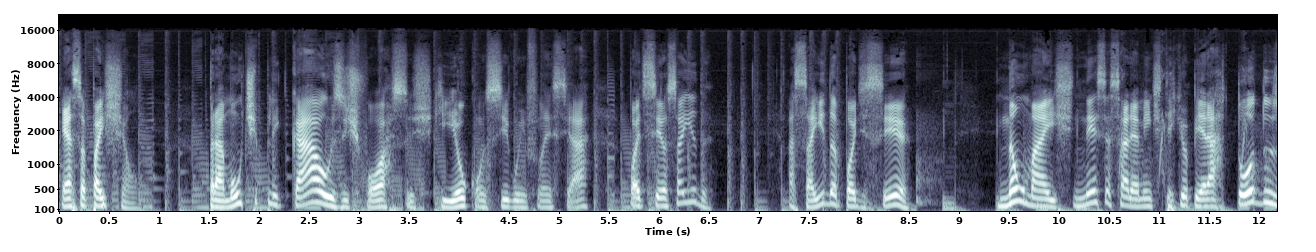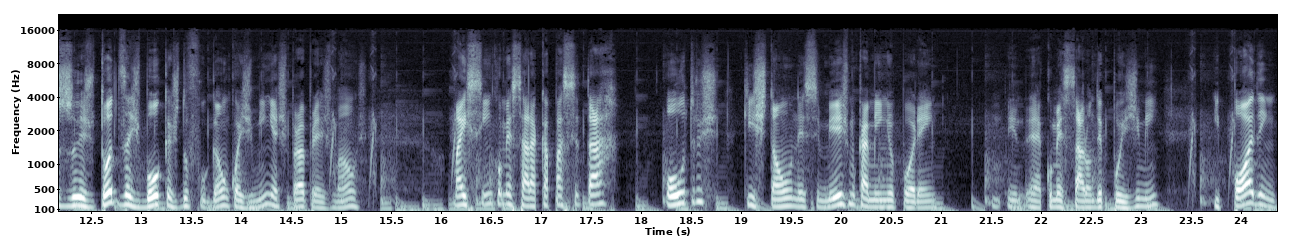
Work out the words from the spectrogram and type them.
essa paixão para multiplicar os esforços que eu consigo influenciar pode ser a saída. A saída pode ser não mais necessariamente ter que operar todos os, todas as bocas do fogão com as minhas próprias mãos, mas sim começar a capacitar outros que estão nesse mesmo caminho, porém é, começaram depois de mim e podem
